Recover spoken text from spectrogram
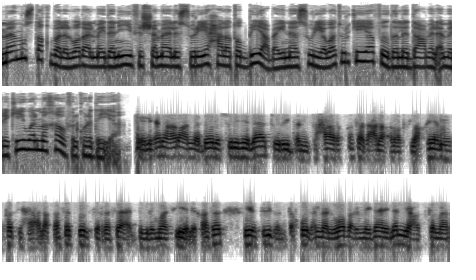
ما مستقبل الوضع الميداني في الشمال السوري حال تطبيع بين سوريا وتركيا في ظل الدعم الأمريكي والمخاوف الكردية؟ يعني أنا أرى أن الدولة السورية لا تريد أن تحارب قسد على الأطلاق، هي منفتحة على قسد ترسل رسائل دبلوماسيه لقسد، هي تريد أن تقول أن الوضع الميداني لم يعد كما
